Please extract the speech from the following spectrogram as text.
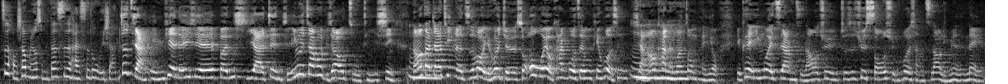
这好像没有什么，但是还是录一下。就讲影片的一些分析啊、见解，因为这样会比较有主题性。然后大家听了之后也会觉得说，哦，我有看过这部片，或者是想要看的观众朋友也可以因为这样子，然后去就是去搜寻或者想知道里面的内容。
